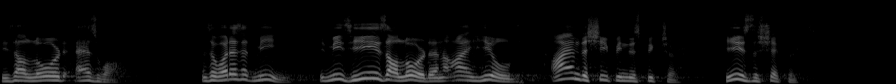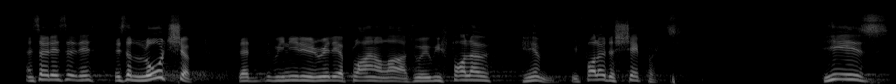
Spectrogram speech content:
He's our Lord as well. And so, what does that mean? It means He is our Lord, and I healed. I am the sheep in this picture. He is the shepherd. And so there's a, there's, there's a lordship that we need to really apply in our lives where we follow him, we follow the shepherds. He is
